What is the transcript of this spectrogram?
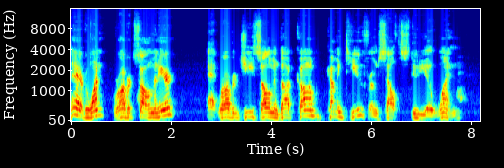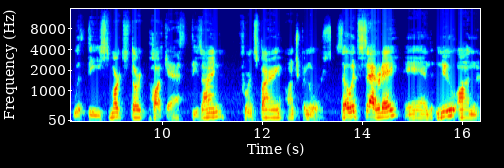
Hey everyone, Robert Solomon here at robertgsolomon.com, coming to you from South Studio One with the Smart Start podcast designed for inspiring entrepreneurs. So it's Saturday and new on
